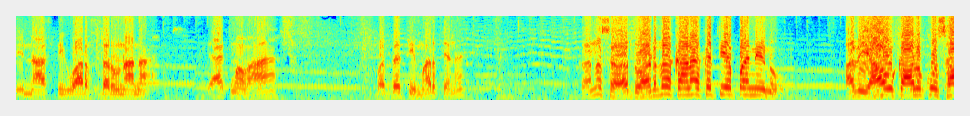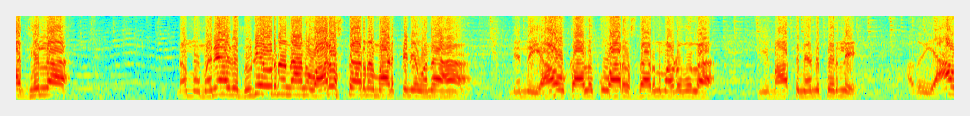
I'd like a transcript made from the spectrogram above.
ನಿನ್ನ ಆಸ್ತಿಗೆ ವಾರಸ್ದಾರು ನಾನು. ಯಾಕೆ ಮಾವ? ಪದ್ಧತಿ ಮರ್ತೇನ? ಕನಸ ದೊಡ್ಡದ ಕಾಣಕತ್ತೀಯಪ್ಪ ನೀನು. ಅದು ಯಾವ ಕಾಲಕ್ಕೂ ಸಾಧ್ಯ ಇಲ್ಲ. ನಮ್ಮ ಮನೆಯಾಗ ದುಡಿಯವ್ರನ್ನ ನಾನು ವಾರಸ್ದಾರನ ಮಾಡ್ತೀನಿ ವನಃ. ನಿನ್ನ ಯಾವ ಕಾಲಕ್ಕೂ ವಾರಸ್ದಾರನ ಮಾಡೋದಿಲ್ಲ. ಈ ಮಾತು ನೆನಪಿರ್ಲಿ. ಅದು ಯಾವ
